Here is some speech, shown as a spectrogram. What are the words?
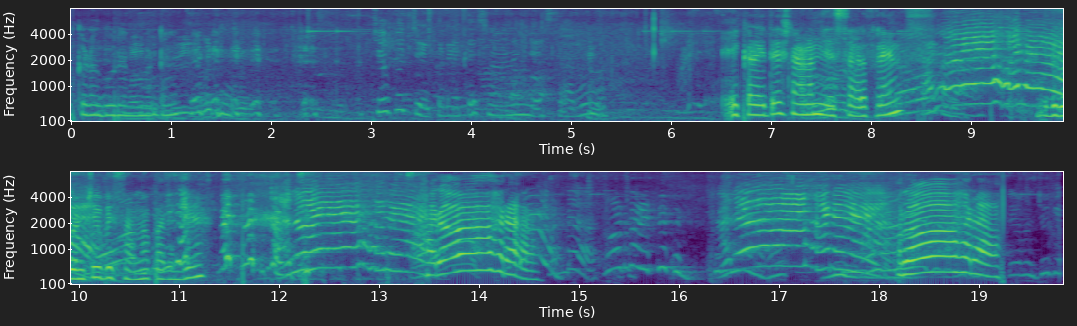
అక్కడ కూడా అనమాట చెప్పొచ్చు ఇక్కడైతే స్నానం చేస్తారు. ఇక్కడైతే స్నానం చేస్తారు ఫ్రెండ్స్. ఇది కొంచెం చూపిస్తాను పదండి. హరో హర హరో హర చూపి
